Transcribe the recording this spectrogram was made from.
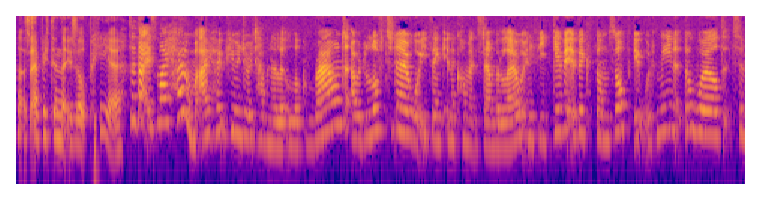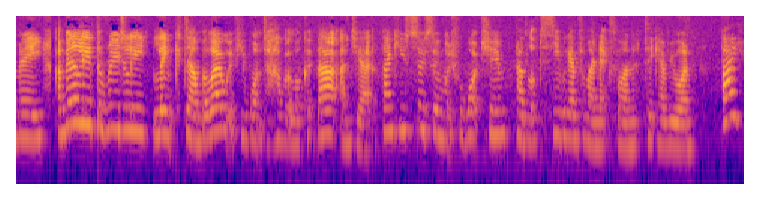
That's everything that is up here. So that is my home. I hope you enjoyed having a little look around. I would love to know what you think in the comments down below. And if you give it a big thumbs up, it would mean the world to me. I'm going to leave the Readly link down below if you want to have a look at that. And yeah, thank you so, so much for watching. I'd love to see you again for my next one. Take care, everyone. Bye.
